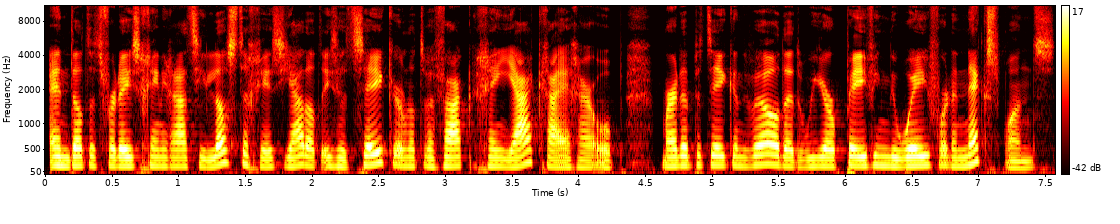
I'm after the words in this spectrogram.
En dat het voor deze generatie lastig is, ja, dat is het zeker, omdat we vaak geen ja krijgen erop. Maar dat betekent wel dat we are paving the way for the next ones.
